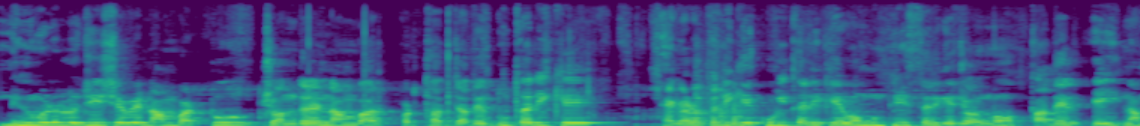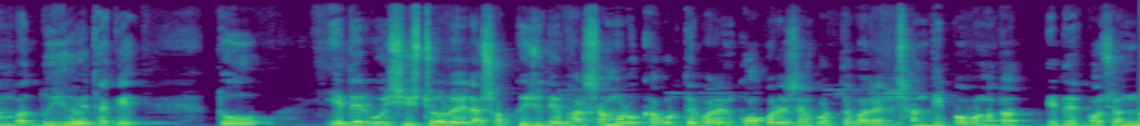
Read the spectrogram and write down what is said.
নিউমেরোলজি হিসেবে নাম্বার টু চন্দ্রের নাম্বার অর্থাৎ যাদের দু তারিখে, এগারো তারিখে, কুড়ি তারিখে এবং উনত্রিশ তারিখে জন্ম, তাদের এই নাম্বার দুই হয়ে থাকে। তো এদের বৈশিষ্ট্য হলো এরা সব কিছুতে ভারসাম্য রক্ষা করতে পারেন কোঅপারেশন করতে পারেন, শান্তি প্রবণতা এদের পছন্দ।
